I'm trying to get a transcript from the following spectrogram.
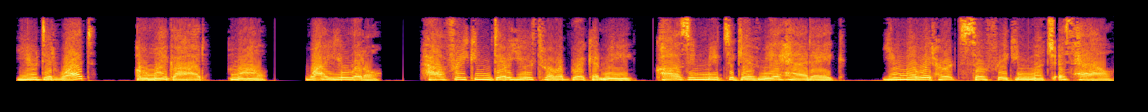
You did what? Oh my god, Mal. Why you little? How freaking dare you throw a brick at me, causing me to give me a headache. You know it hurts so freaking much as hell.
